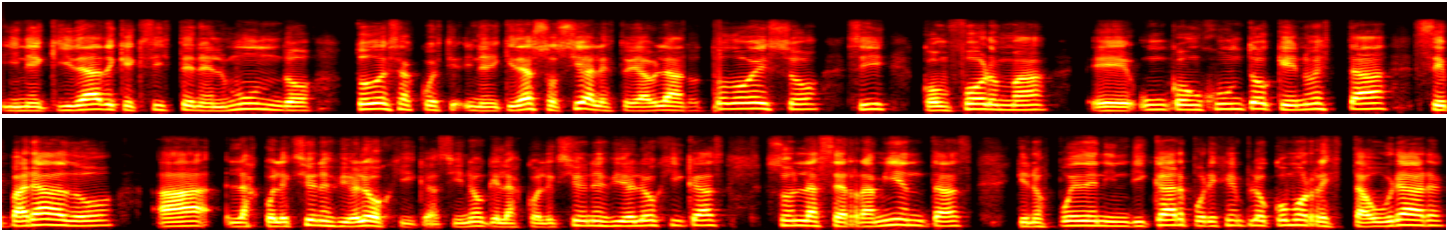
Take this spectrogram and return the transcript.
inequidad que existe en el mundo, todas esas cuestiones, inequidad social estoy hablando, todo eso ¿sí? conforma un conjunto que no está separado a las colecciones biológicas, sino que las colecciones biológicas son las herramientas que nos pueden indicar, por ejemplo, cómo restaurar,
